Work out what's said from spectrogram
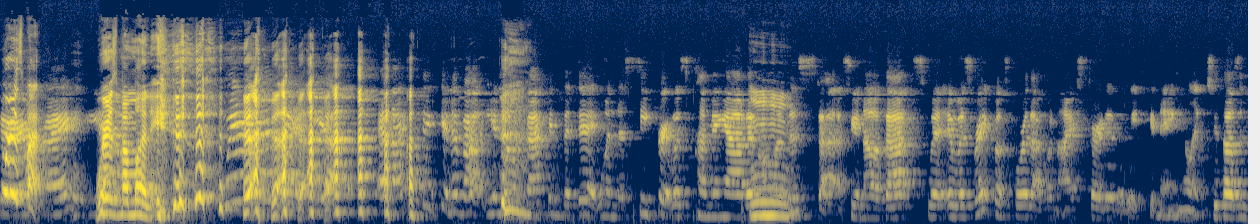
Where's my- right? Where's my money? Where is it? Yeah. and I'm thinking about, you know, back in the day when The Secret was coming out and all of Mhm. this stuff. You know, that's when it was right before that when I started awakening, like 2004.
